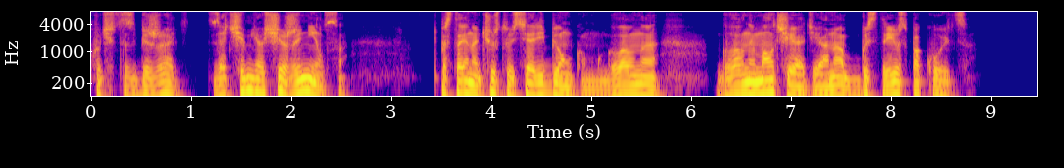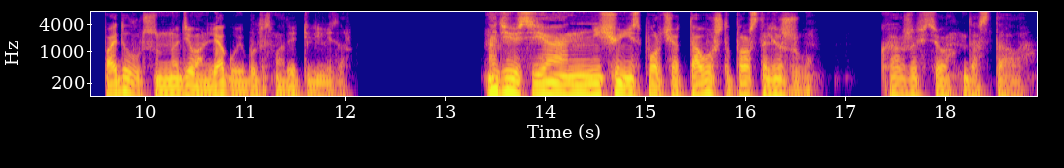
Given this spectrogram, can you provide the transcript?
Хочется сбежать. Зачем я вообще женился? Постоянно чувствую себя ребенком. Главное, главное молчать, и она быстрее успокоится. Пойду лучше на диван лягу и буду смотреть телевизор. Надеюсь, я ничего не испорчу от того, что просто лежу. Как же все достало.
